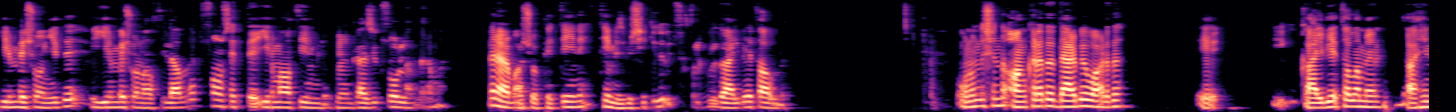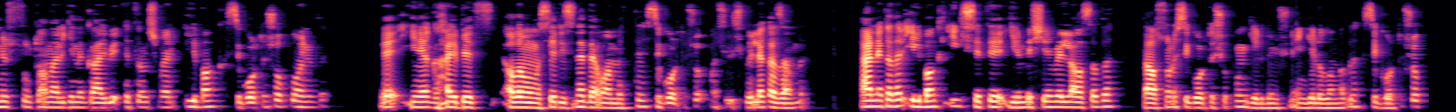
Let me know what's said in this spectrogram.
25-17 ve 25-16 ile aldılar. Son sette 26-24 birazcık zorlandılar ama Fenerbahçe Opet'te yine temiz bir şekilde 3-0'lık bir galibiyet aldı. Onun dışında Ankara'da derbi vardı. E, galibiyet alamayan, daha henüz Sultanlar Ligi'nde galibiyetle tanışmayan İlbank Sigorta Shop'la oynadı. Ve yine galibiyet alamama serisine devam etti. Sigorta Shop maçı 3-1 ile kazandı. Her ne kadar İlbank ilk seti 25-21 ile alsa da daha sonra Sigorta Shop'un geri dönüşüne engel olamadı. Sigorta Shop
